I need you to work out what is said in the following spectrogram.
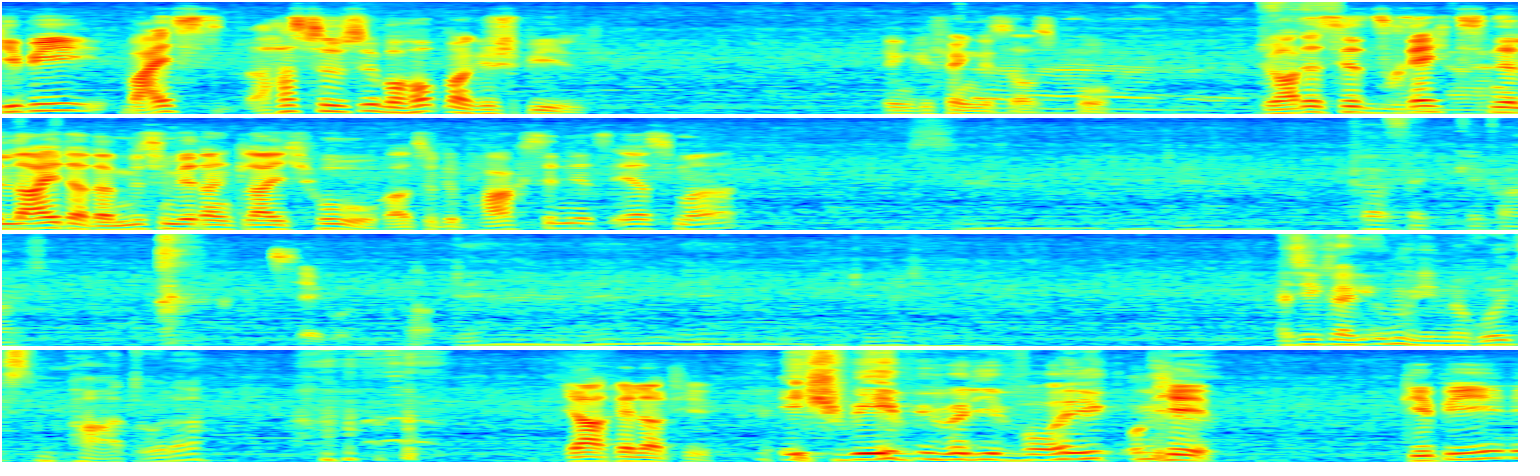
Gibi, weißt, hast du es überhaupt mal gespielt? Den Gefängnisausbruch. Du hattest jetzt rechts eine Leiter, da müssen wir dann gleich hoch. Also du parkst den jetzt erstmal. Perfekt geparkt. Sehr gut. Ja. Also ich gleich irgendwie den ruhigsten Part, oder? ja, relativ. Ich schwebe über die Wolken. Okay. Gibi,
